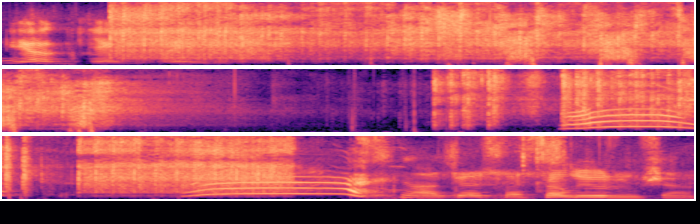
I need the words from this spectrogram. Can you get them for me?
yok yok. Arkadaşlar salıyorum şu an.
